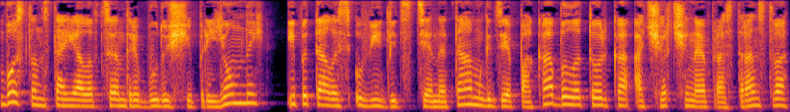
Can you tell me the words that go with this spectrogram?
Бостон стояла в центре будущей приемной и пыталась увидеть стены там, где пока было только очерченное пространство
